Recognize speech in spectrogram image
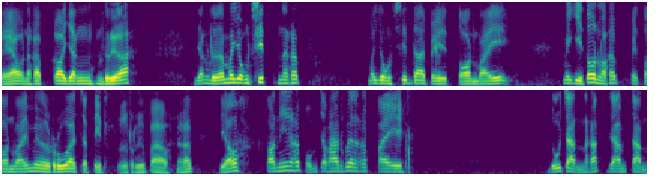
แล้วนะครับ ก็ยังเหลือยังเหลือมะยงชิดนะครับมะยงชิดได้ไปตอนไว้ไม่กี่ต้นหรอกครับ ไปตอนไว้ไม่รู้ว่าจะติดหรือเปล่านะครับ เดี๋ยวตอนนี้นะครับผมจะพาเพื่อนนะครับไปดูจันนะครับ ยามจัน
